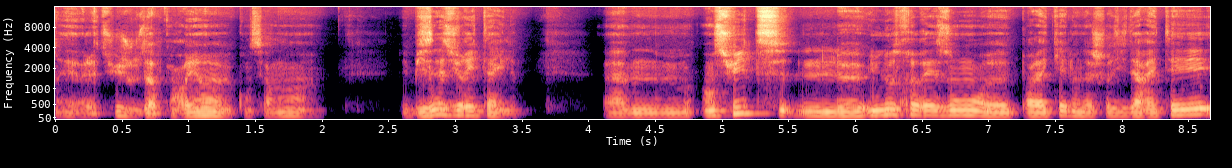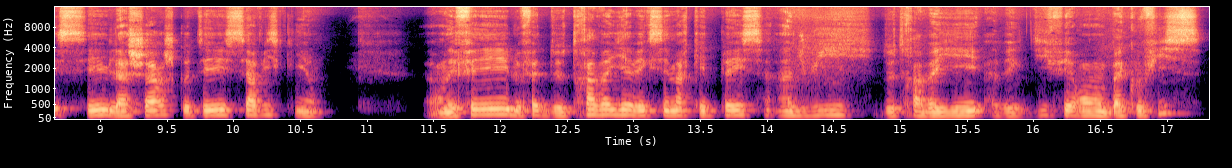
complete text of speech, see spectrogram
là-dessus, je vous apprends rien euh, concernant euh, le business du retail. ensuite, une autre raison pour laquelle on a choisi d'arrêter, c'est la charge côté service client. En effet, le fait de travailler avec ces marketplaces induit de travailler avec différents back-office,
